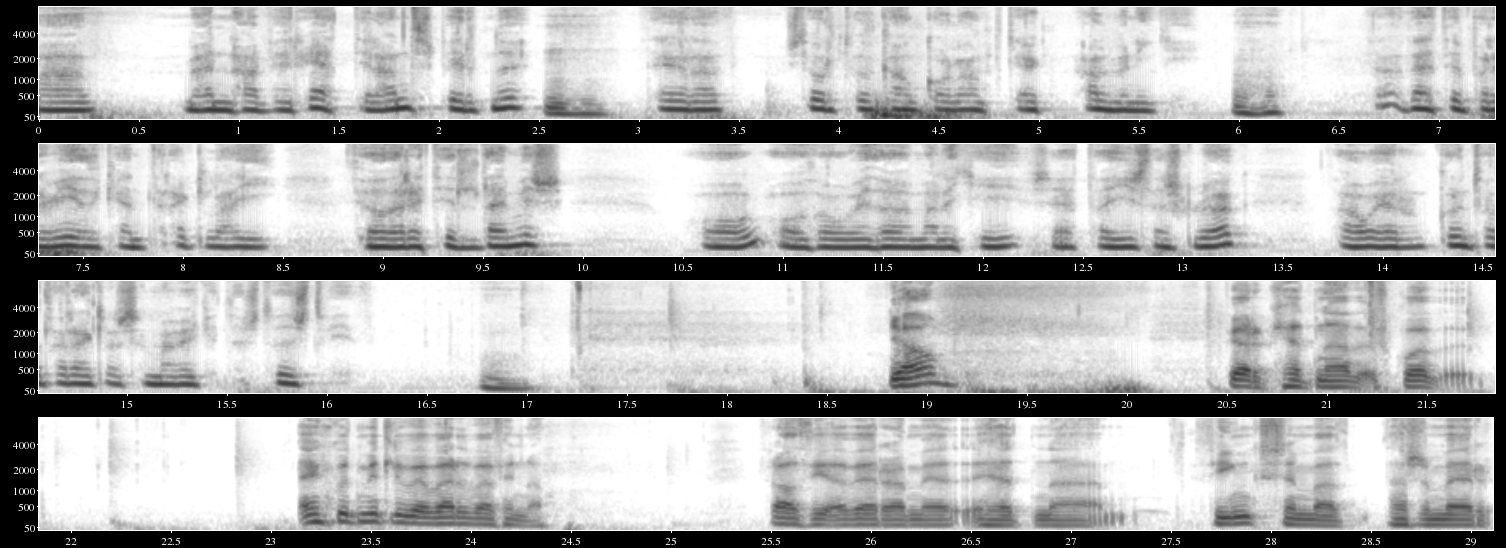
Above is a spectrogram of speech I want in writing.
að menn hafi rétt til ansbyrnu mm -hmm. þegar að stjórnvöld ganga á land gegn almenningi. Uh -huh. Þetta er bara viðkend regla í þjóðarætti til dæmis og, og þó við höfum hann ekki sett að íslensk lög þá er hún grundvallaregla sem við getum stuðst við mm. Já Björg, hérna sko einhvern milli við verðum að finna frá því að vera með hérna, þing sem að það sem er,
